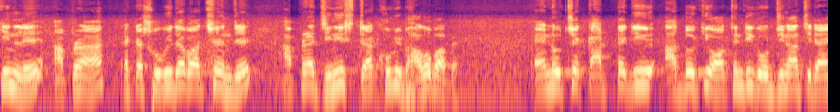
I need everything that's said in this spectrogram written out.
কিনলে আপনারা একটা সুবিধা পাচ্ছেন যে আপনারা জিনিসটা খুবই ভালো পাবেন। অ্যান্ড হচ্ছে কার্ডটা কি, আদৌ কি অথেন্টিক অরিজিনাল চিরাং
